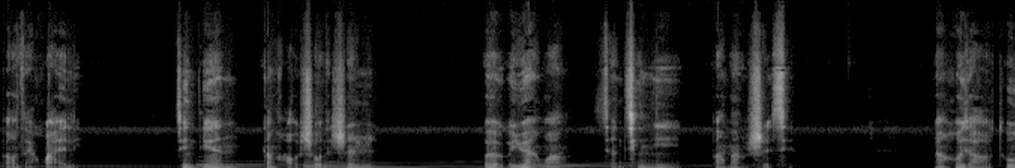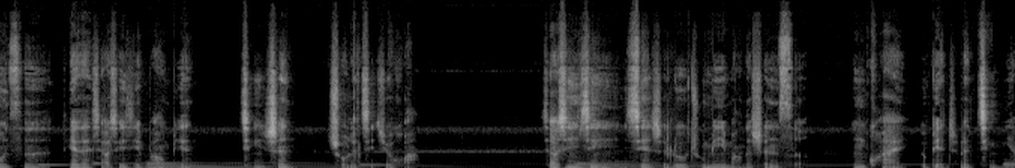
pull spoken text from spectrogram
抱在怀里。今天刚好是我的生日，我有个愿望想请你帮忙实现。然后，小兔子贴在小星星旁边，轻声说了几句话。小星星先是露出迷茫的神色，很快又变成了惊讶。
